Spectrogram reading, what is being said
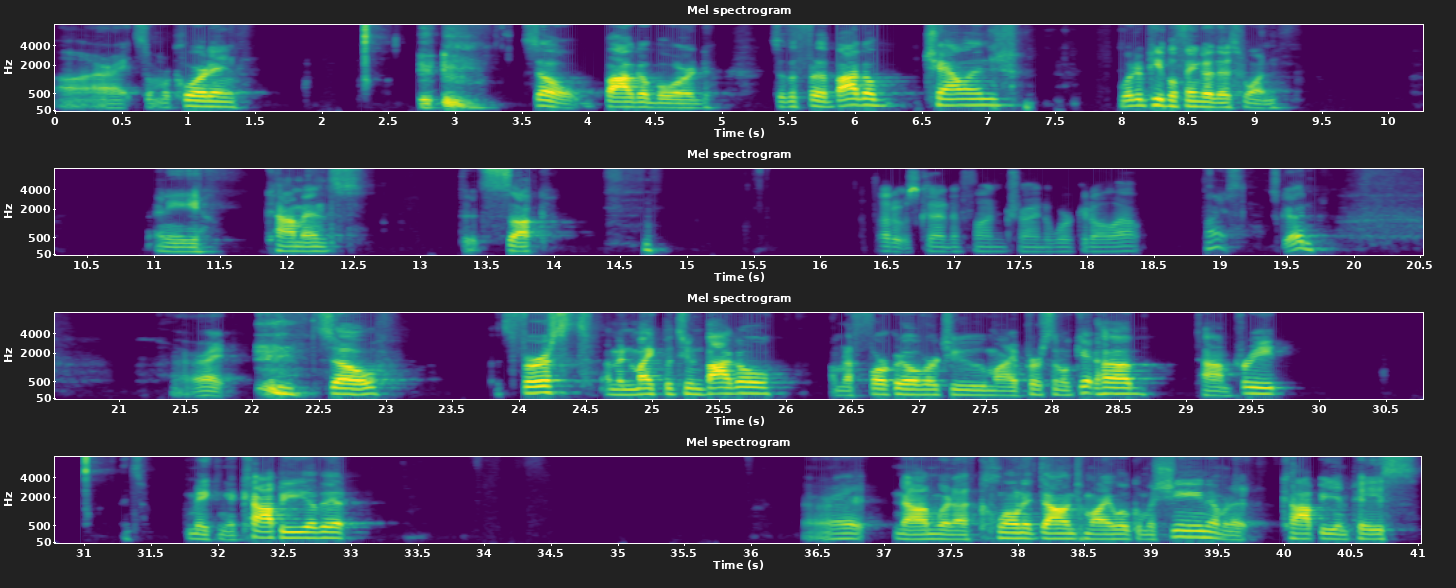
All right, so I'm recording. so Boggle board. So the, for the Boggle challenge, what do people think of this one? Any comments? Did it suck? I thought it was kind of fun trying to work it all out. Nice. It's good. All right. so first, I'm in Mike Platoon Boggle. I'm going to fork it over to my personal GitHub, Tom Preet. Making a copy of it. All right. Now I'm going to clone it down to my local machine. I'm going to copy and paste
